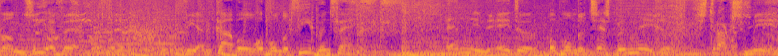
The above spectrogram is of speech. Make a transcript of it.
van ZFM. Via de kabel op 104.5. En in de ether op 106.9. Straks meer.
